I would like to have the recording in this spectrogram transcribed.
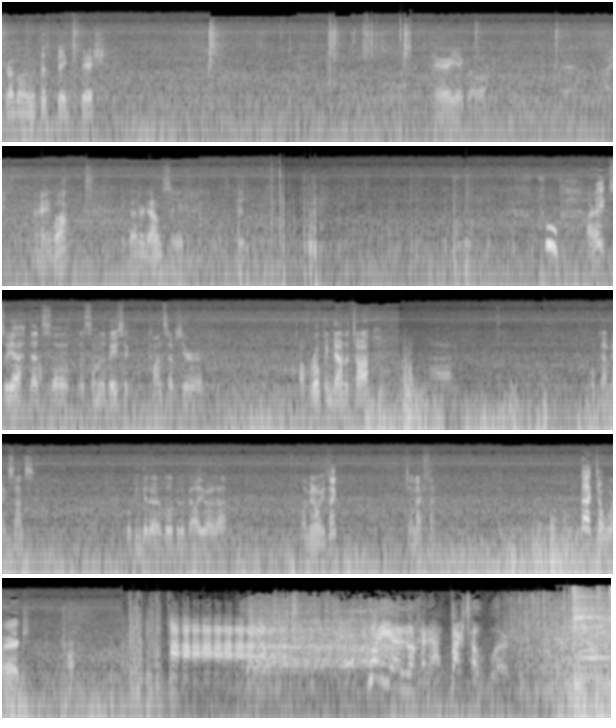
Struggling with this big fish. There you go. All right, well, they got her down safe. That's good. Whew. All right, so yeah, that's uh, that's some of the basic concepts here of, of roping down the top. Um, hope that makes sense. Hope you can get a little bit of value out of that. Let me know what you think. Until next time. Back to work. What are you looking at? Back to work.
